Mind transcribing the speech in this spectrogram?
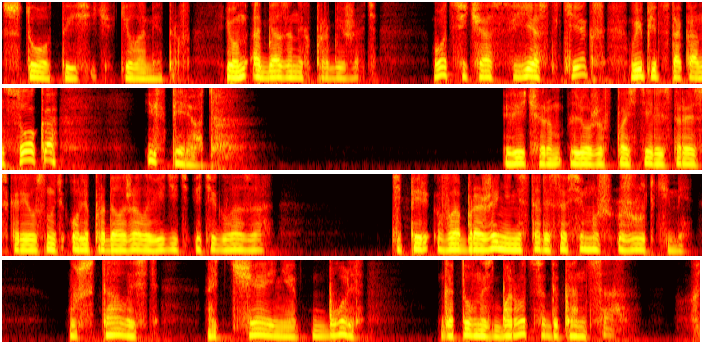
сто тысяч километров, и он обязан их пробежать. Вот сейчас съест кекс, выпьет стакан сока и вперед. Вечером, лежа в постели, стараясь скорее уснуть, Оля продолжала видеть эти глаза. Теперь воображения не стали совсем уж жуткими. Усталость, отчаяние, боль, готовность бороться до конца. Ой,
